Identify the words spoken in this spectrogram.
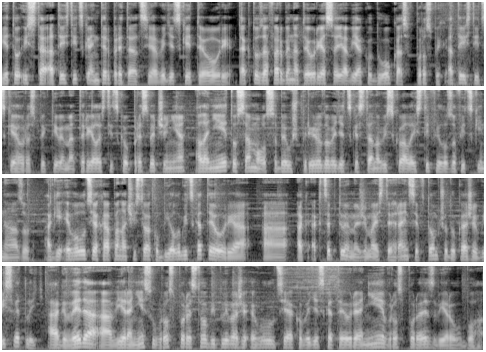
Je to istá ateistická interpretácia vedeckej teórie. Takto zafarbená teória sa javí ako dôkaz v prospech ateistického respektíve materialistického presvedčenia, ale nie je to samo o sebe už prírodovedecké stanovisko, ale istý filozofický názor. Ak je evolúcia chápaná čisto ako biologická teória a ak akceptujeme, že má isté hranice v tom, čo dokáže vysvetliť, a ak veda Veda a viera nie sú v rozpore, z toho vyplýva, že evolúcia ako vedecká teória nie je v rozpore s vierou v Boha.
